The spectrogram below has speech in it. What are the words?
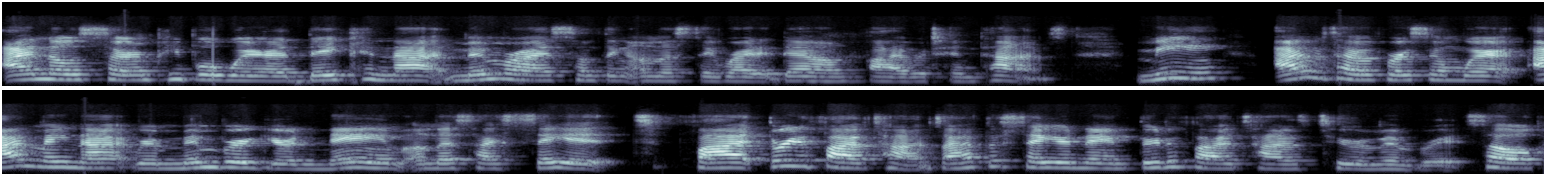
I know certain people where they cannot memorize something unless they write it down five or 10 times. Me, I'm the type of person where I may not remember your name unless I say it five, three to five times. I have to say your name three to five times to remember it. So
